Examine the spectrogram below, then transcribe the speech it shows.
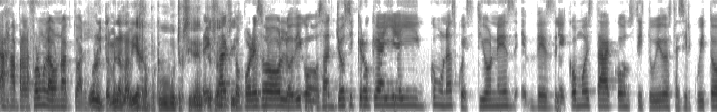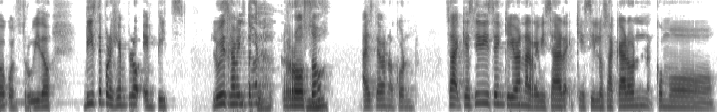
ajá, para la Fórmula 1 actual. Bueno, y también a la vieja, porque hubo muchos accidentes. Exacto, por eso lo digo. O sea, yo sí creo que hay ahí como unas cuestiones desde cómo está constituido este circuito, construido. Viste, por ejemplo, en Pitts, Luis Hamilton rozó a Esteban Ocon. O sea, que sí dicen que iban a revisar que si lo sacaron como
